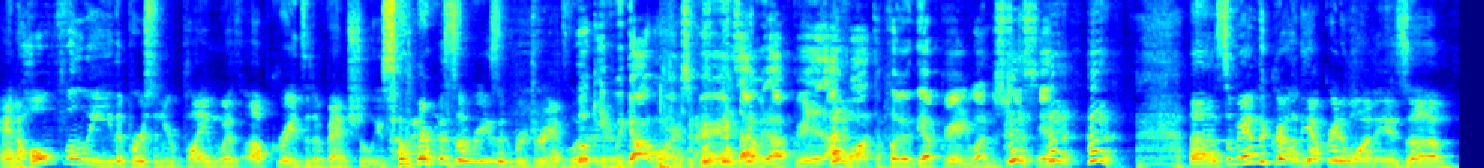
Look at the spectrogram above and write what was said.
And hopefully the person you're playing with upgrades it eventually, so there is a reason for translating Look, if we got more experience, I would upgrade it. I want to play with the upgraded ones, Justin. Uh, so we have the cr- the upgraded one is um,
